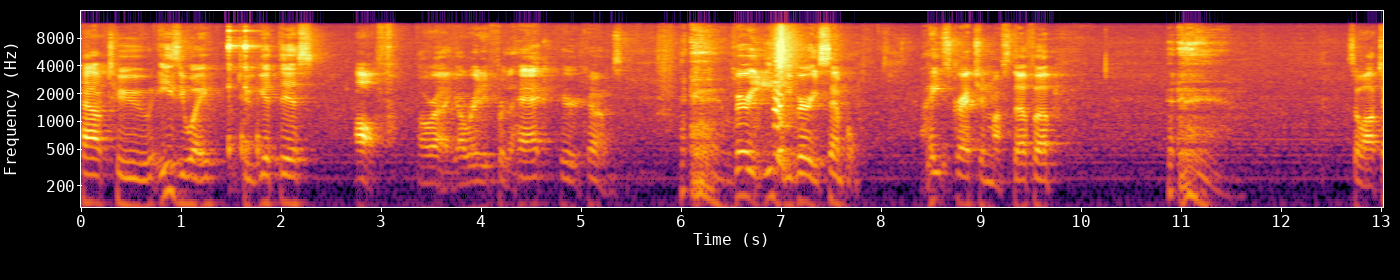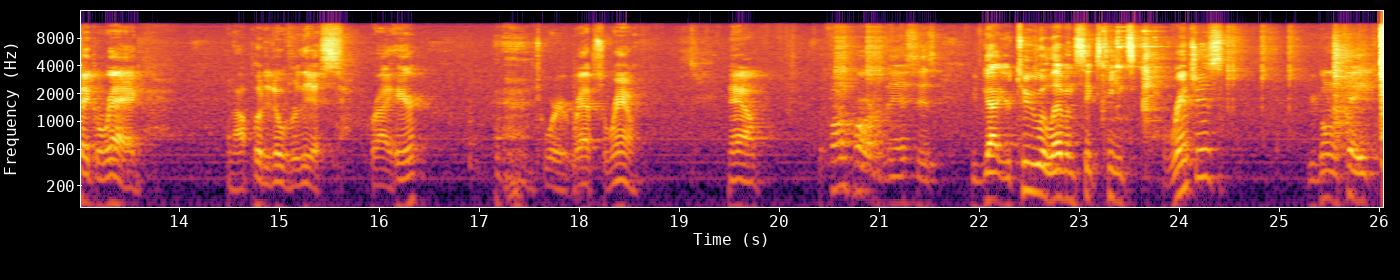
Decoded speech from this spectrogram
how to, easy way to get this off. All right, y'all ready for the hack? Here it comes. very easy, very simple. I hate scratching my stuff up. so I'll take a rag and I'll put it over this right here to where it wraps around. Now, the fun part of this is you've got your two 11 16 wrenches. You're going to take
